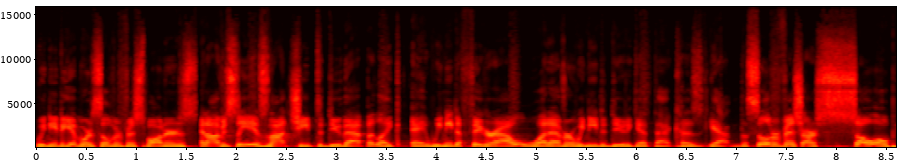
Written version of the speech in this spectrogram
We need to get more silverfish spawners. And obviously, it's not cheap to do that, but like, hey, we need to figure out whatever we need to do to get that. Because, yeah, the silverfish are so OP,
